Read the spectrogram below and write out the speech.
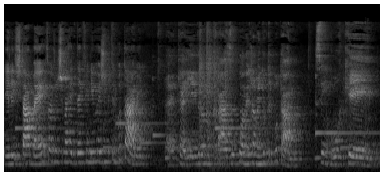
ele está aberto, a gente vai definir o regime tributário. É, que aí entra no caso o planejamento tributário. Sim. Porque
